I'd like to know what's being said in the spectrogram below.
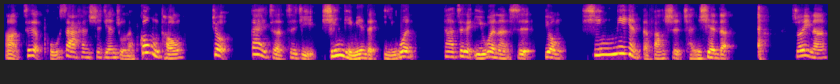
啊？这个菩萨和世间主呢，共同就带着自己心里面的疑问。那这个疑问呢，是用心念的方式呈现的。所以呢，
